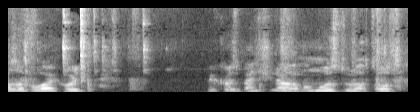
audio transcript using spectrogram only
az a baj, hogy miközben csinálom a mozdulatot,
